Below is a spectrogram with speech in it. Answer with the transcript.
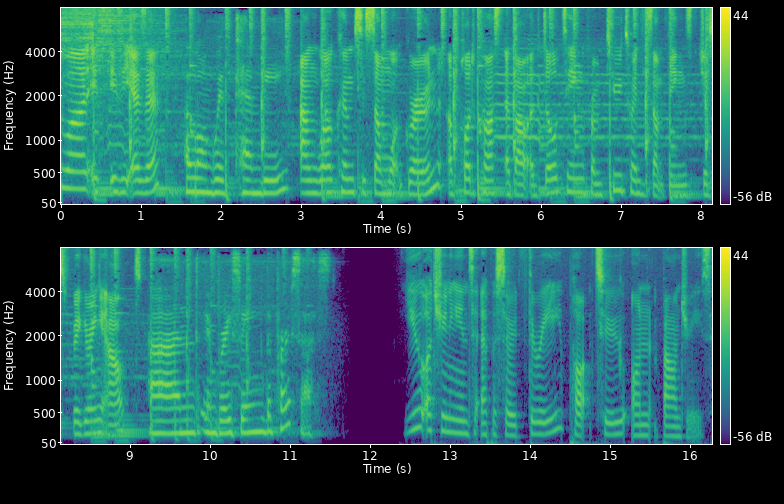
everyone, it's Izzy Eze. Along with Tembi. And welcome to Somewhat Grown, a podcast about adulting from two 20 somethings just figuring it out and embracing the process. You are tuning in to episode three, part two on boundaries.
